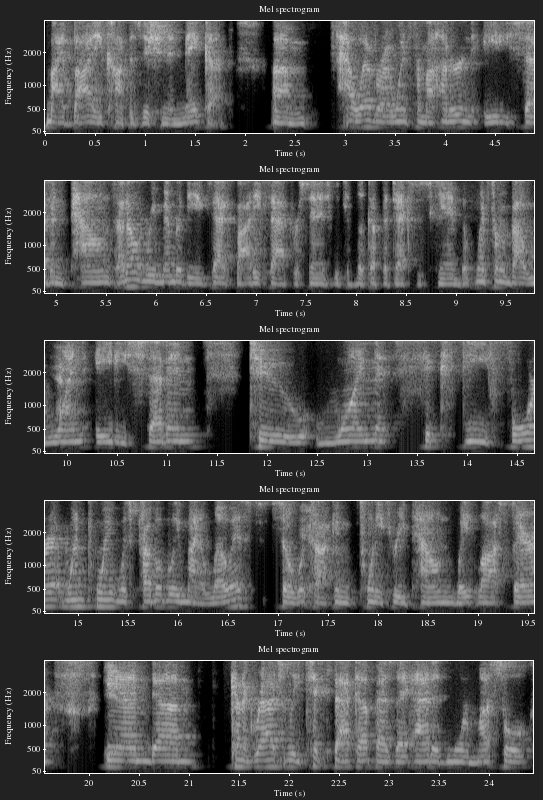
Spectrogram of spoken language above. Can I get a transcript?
my body composition and makeup. Um, However, I went from 187 pounds. I don't remember the exact body fat percentage. We could look up a DEXA scan, but went from about 187 to 164 at one point was probably my lowest. So we're yeah. talking 23 pound weight loss there. Yeah. And um, kind of gradually ticked back up as I added more muscle,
